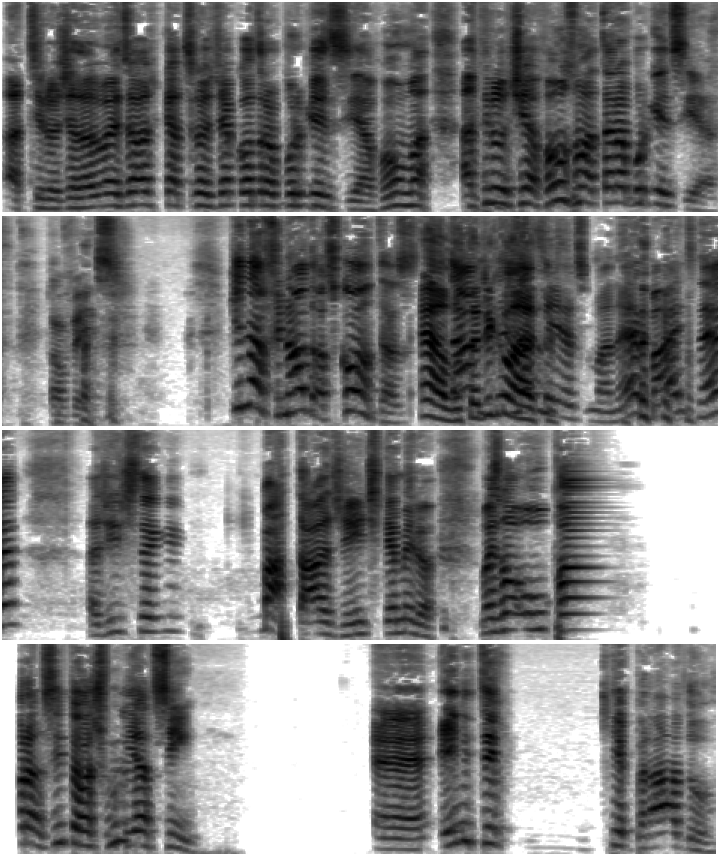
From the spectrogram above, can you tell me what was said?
A trilogia da. Mas eu acho que é a trilogia contra a burguesia. Vamos, a trilogia Vamos Matar a Burguesia, talvez. que no final das contas. É a luta de classes. mesma, né? Mas, né? a gente tem que matar a gente, que é melhor. Mas o, o Parasita, eu acho muito. E assim, é, ele ter quebrado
